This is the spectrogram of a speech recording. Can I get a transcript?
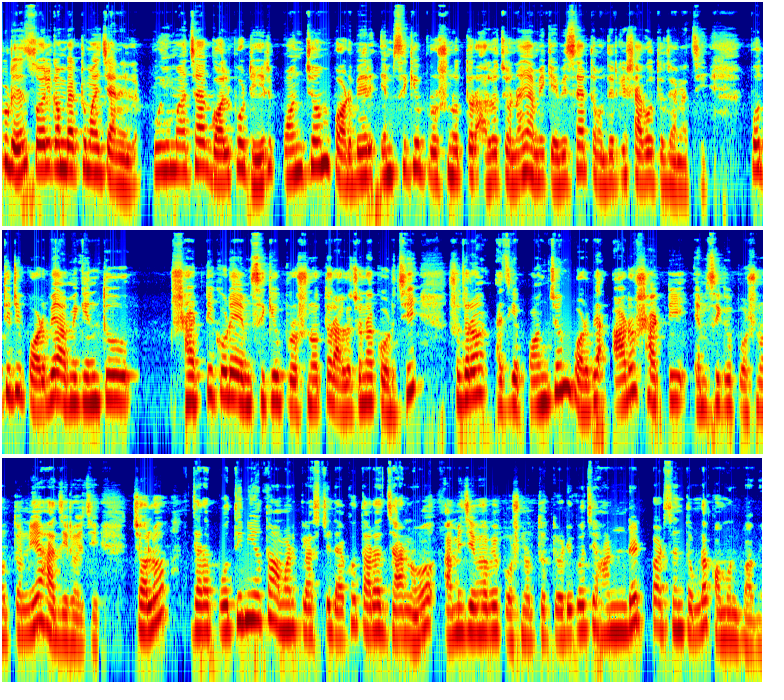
Students, welcome back to my channel. পুইমাছা গল্পটির পঞ্চম পর্বের এমসিকিউ প্রশ্নোত্তর আলোচনায় আমি কেবি স্যার তোমাদেরকে স্বাগত জানাচ্ছি। প্রতিটি পর্বে আমি কিন্তু ষাটটি করে এমসিকিউ প্রশ্নোত্তর আলোচনা করছি। সুতরাং আজকে পঞ্চম পর্বে আরও ষাটটি এমসিকিউ প্রশ্নোত্তর নিয়ে হাজির হয়েছি। চলো, যারা প্রতিনিয়ত আমার ক্লাসটি দেখো, তারা জানো, আমি যেভাবে প্রশ্নোত্তর তৈরি করছি, হান্ড্রেড পার্সেন্ট তোমরা কমন পাবে।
